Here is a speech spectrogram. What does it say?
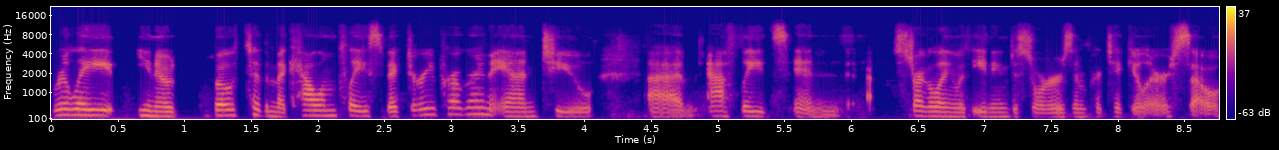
relate, you know, both to the McCallum Place Victory Program and to um, athletes in struggling with eating disorders in particular. So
